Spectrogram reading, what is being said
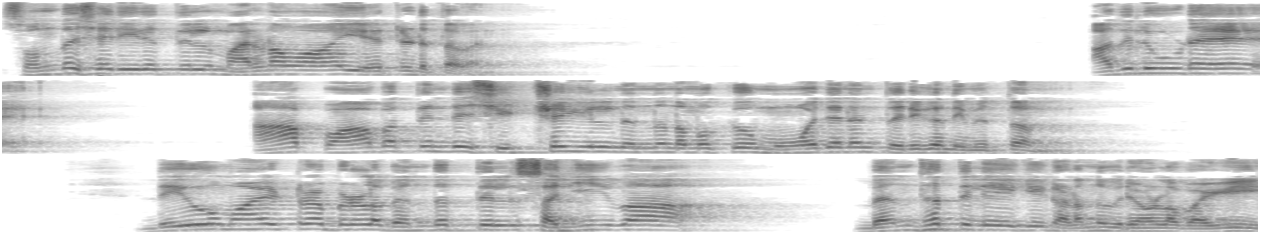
സ്വന്തം ശരീരത്തിൽ മരണമായി ഏറ്റെടുത്തവൻ. അതിലൂടെ ആ പാപത്തിന്റെ ശിക്ഷയിൽ നിന്ന് നമുക്ക് മോചനം തരിക നിമിത്തം ദൈവമായിട്ടുള്ള ബന്ധത്തിൽ സജീവ ബന്ധത്തിലേക്ക് കടന്നു വരാനുള്ള വഴി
